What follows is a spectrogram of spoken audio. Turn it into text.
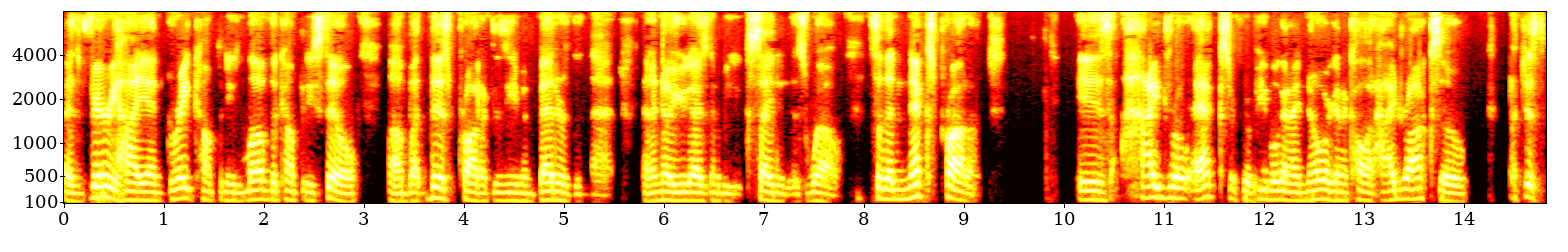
as very high end, great company, love the company still, um, but this product is even better than that. And I know you guys are going to be excited as well. So the next product is Hydro X, or for people that I know are going to call it Hydrox. So just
